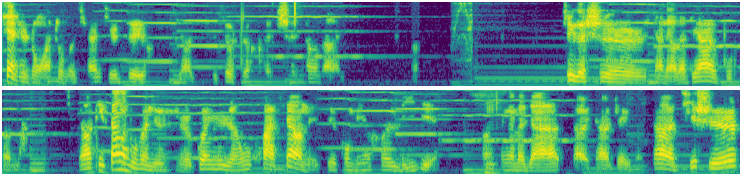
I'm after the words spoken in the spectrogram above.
现实中啊，种子权其实对于学校就是很神圣的。这个是想聊的第二个部分吧，然后第三个部分就是关于人物画像的一些共鸣和理解，啊，先跟大家聊一下这个。那其实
